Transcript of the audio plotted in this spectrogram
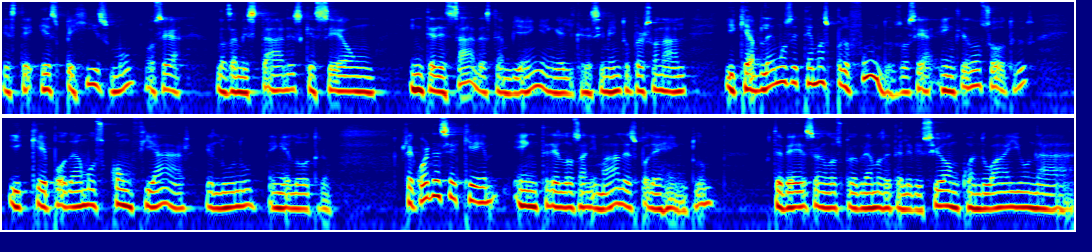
este espejismo, o sea, las amistades que sean interesadas también en el crecimiento personal y que hablemos de temas profundos, o sea, entre nosotros y que podamos confiar el uno en el otro. Recuérdese que entre los animales, por ejemplo, Usted ve eso en los programas de televisión cuando hay unos,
